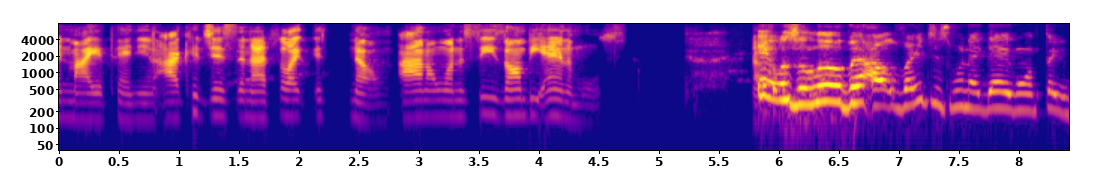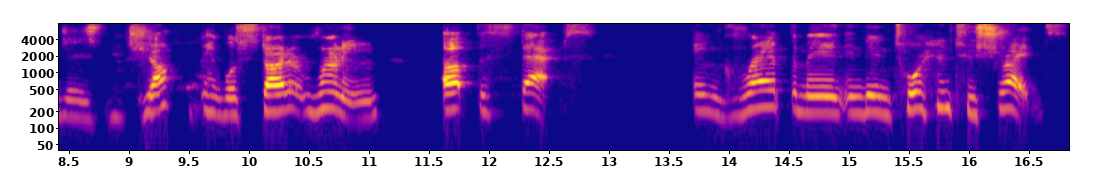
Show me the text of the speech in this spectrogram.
in my opinion. I could just and I feel like it's, no, I don't want to see zombie animals. It was a little bit outrageous when that daggone thing just jumped and was started running up the steps and grabbed the man and then tore him to shreds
